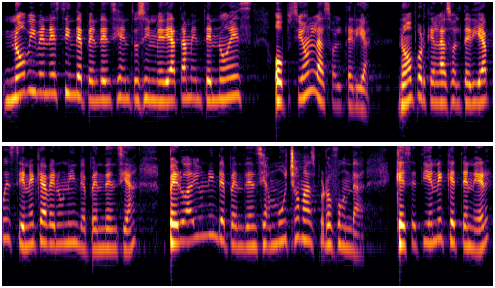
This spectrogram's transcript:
no viven esta independencia, entonces inmediatamente no es opción la soltería, ¿no? Porque en la soltería pues tiene que haber una independencia, pero hay una independencia mucho más profunda que se tiene que tener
